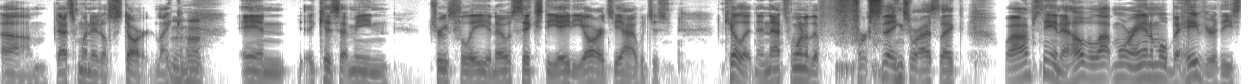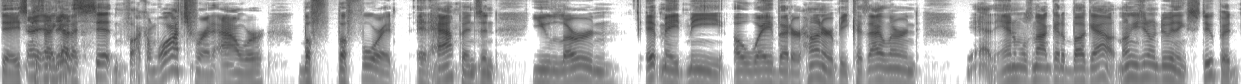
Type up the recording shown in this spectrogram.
Um, that's when it'll start. Like, and because I mean, truthfully, you know, 60, 80 yards, yeah, I would just kill it. And that's one of the first things where I was like, well, I'm seeing a hell of a lot more animal behavior these days because I got to sit and fucking watch for an hour bef- before it, it happens. And you learn, it made me a way better hunter because I learned, yeah, the animal's not going to bug out. As long as you don't do anything stupid,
